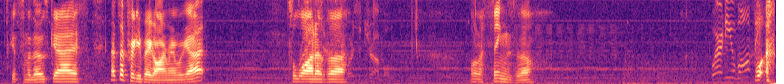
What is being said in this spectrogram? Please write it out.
Let's get some of those guys. That's a pretty big army we got. It's a lot of, uh, a lot of things, though. Where do you want me? What?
